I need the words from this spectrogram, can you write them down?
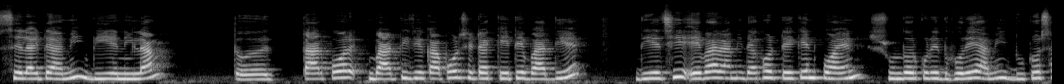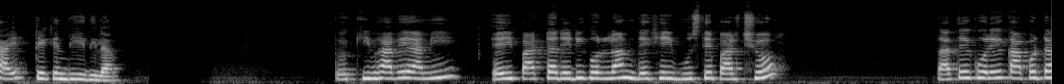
সেলাইটা আমি দিয়ে নিলাম। তো তারপর বাড়তি যে কাপড় সেটা কেটে বাদ দিয়ে দিয়েছি। এবার আমি দেখো টেকেন পয়েন্ট সুন্দর করে ধরে আমি দুটো সাইড টেকেন দিয়ে দিলাম। তো কীভাবে আমি এই পাটটা রেডি করলাম দেখেই বুঝতে পারছ? তাতে করে কাপড়টা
